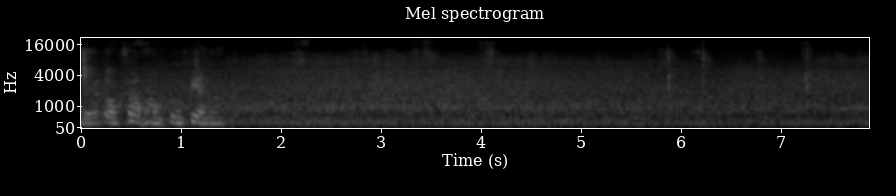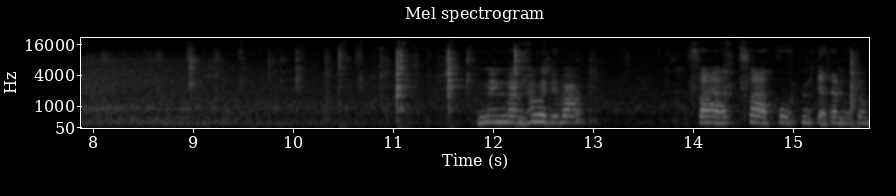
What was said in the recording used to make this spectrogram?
แดดออกฟ้าห้องตรงเตียงแม่นบ้านเขาก็สิว่าฟ้าฟ้ากูดมันจะสนุกจัง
